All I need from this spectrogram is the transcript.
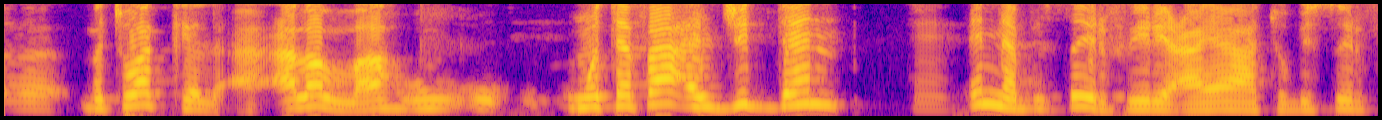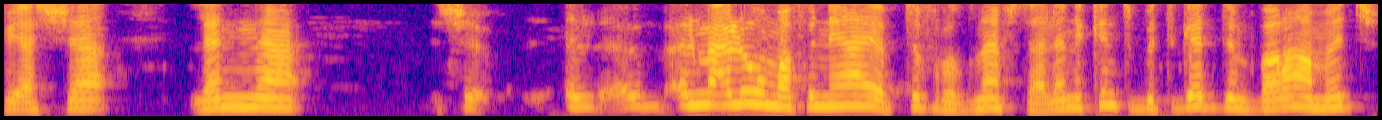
آه، متوكل على الله ومتفائل جدا. إنه بيصير في رعايات وبيصير في أشياء لأن المعلومة في النهاية بتفرض نفسها لانك انت بتقدم برامج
